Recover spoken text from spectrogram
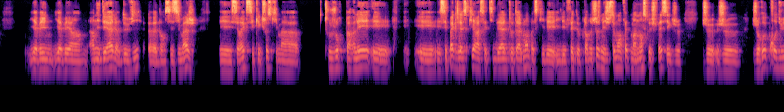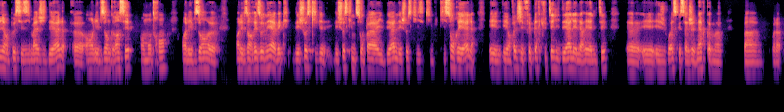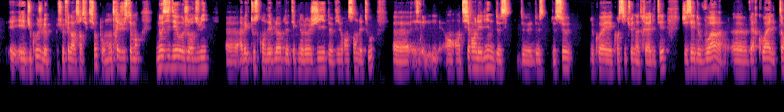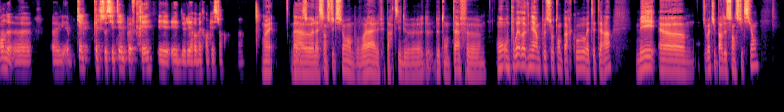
il y avait une il y avait un, un idéal de vie dans ces images et c'est vrai que c'est quelque chose qui m'a toujours parlé et et, et c'est pas que j'aspire à cet idéal totalement parce qu'il est il est fait de plein de choses mais justement en fait maintenant ce que je fais c'est que je je je je reproduis un peu ces images idéales euh, en les faisant grincer, en montrant, en les faisant, euh, en les faisant résonner avec des choses qui, des choses qui ne sont pas idéales, des choses qui, qui, qui sont réelles. Et, et, en fait, j'ai fait percuter l'idéal et la réalité, euh, et, et, je vois ce que ça génère comme, euh, ben voilà. Et, et, du coup, je le, je le fais dans la science-fiction pour montrer justement nos idées aujourd'hui. Euh, avec tout ce qu'on développe de technologie, de vivre ensemble et tout, en, en, tirant les lignes de, de, de, de ce de quoi est constituée notre réalité. J'essaie de voir euh, vers quoi elles tendent, euh, euh, quelle, quelle société elles peuvent créer et, et, de les remettre en question. Ouais. Bah, euh, la science-fiction, bon voilà, elle fait partie de, de, de ton taf. Euh. On, on, pourrait revenir un peu sur ton parcours, etc. Mais tu vois, tu parles de science-fiction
